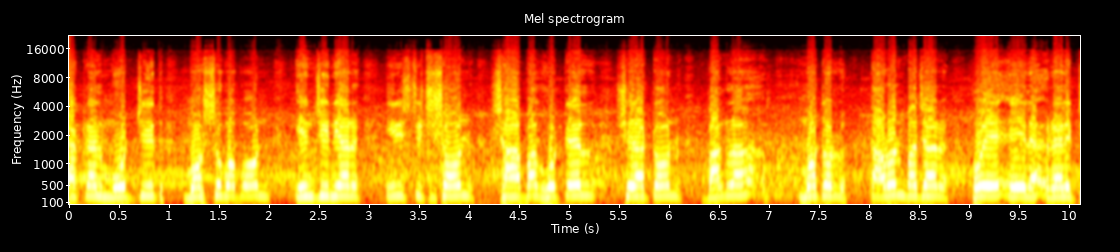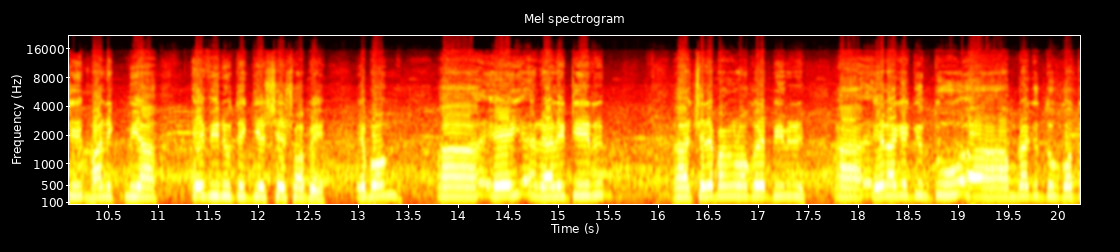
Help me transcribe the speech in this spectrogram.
Kakrail Masjid, Matsya Bhaban, engineer institution, Shahbagh hotel, Sheraton, Bangla motor Karwan Bazar হয়ে এই র্যালিটি মানিক মিয়া এভিনিউতে গিয়ে শেষ হবে। এবং এই র্যালিটির শেরে বাংলা নগরে এর আগে কিন্তু আমরা কিন্তু গত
